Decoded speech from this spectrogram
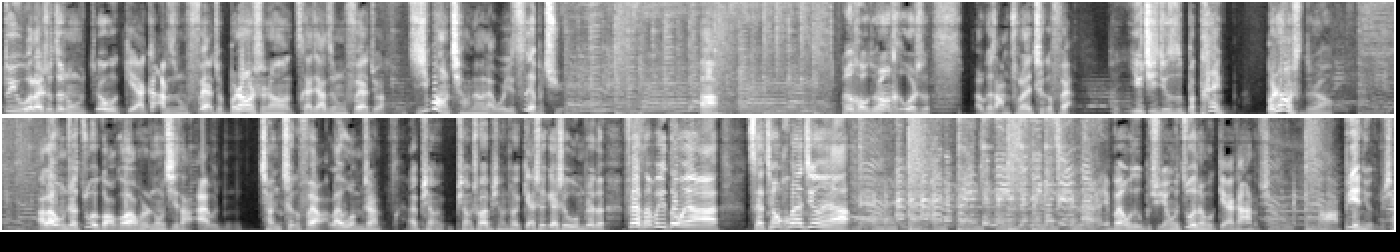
对于我来说，这种让我尴尬的这种饭局，不让识人参加这种饭局，基本上清零了，我一次也不去。啊，有好多人和我说，二哥咱们出来吃个饭，尤其就是不太不认识的人，啊，来我们这做广告啊，或者弄其他，哎，我请你吃个饭啊，来我们这，哎，品品尝品尝，感受感受我们这的饭菜味道呀，餐厅环境呀。哎，一般我都不去，因为坐那我尴尬的不行，啊，别扭的不行。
